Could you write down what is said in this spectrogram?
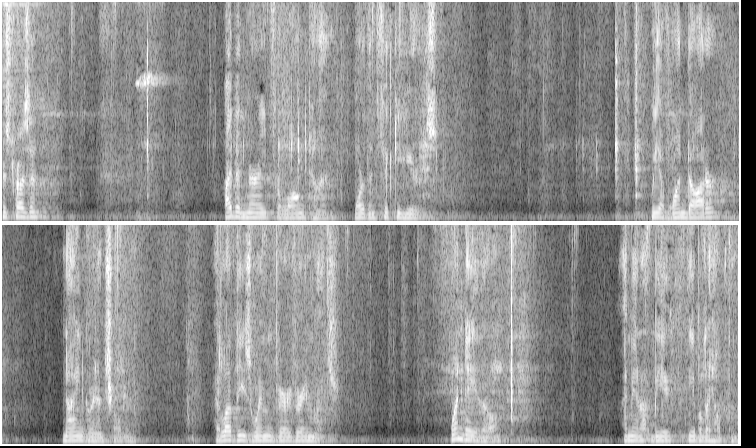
Mr. President, I've been married for a long time, more than 50 years. We have one daughter, nine grandchildren. I love these women very, very much. One day, though, I may not be able to help them.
